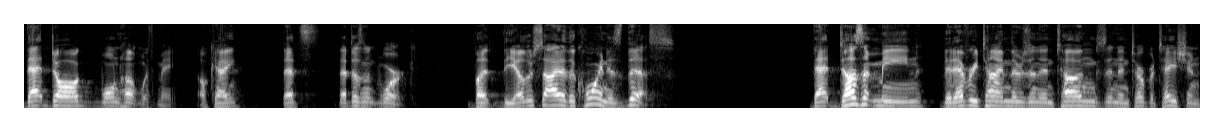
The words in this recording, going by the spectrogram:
that dog won't hunt with me. Okay, that's that doesn't work. But the other side of the coin is this that doesn't mean that every time there's an in tongues and interpretation,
